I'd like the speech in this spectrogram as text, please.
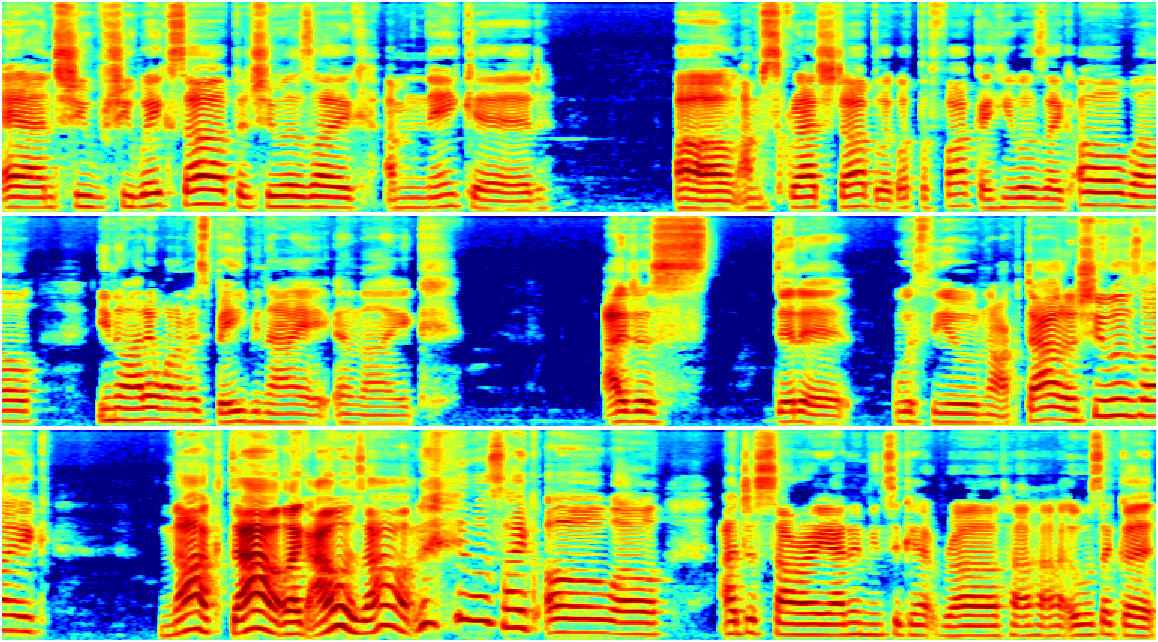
and she she wakes up and she was like i'm naked. Um i'm scratched up. Like what the fuck? And he was like oh well you know i didn't want to miss baby night. And like i just did it with you knocked out and she was like knocked out. Like i was out. It was like oh well i just sorry i didn't mean to get rough it was like a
